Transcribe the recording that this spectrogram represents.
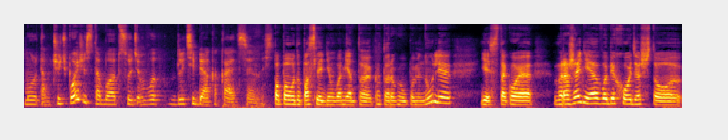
мы там чуть позже с тобой обсудим. Вот для тебя какая ценность? По поводу последнего момента, который вы упомянули, есть такое выражение в обиходе, что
